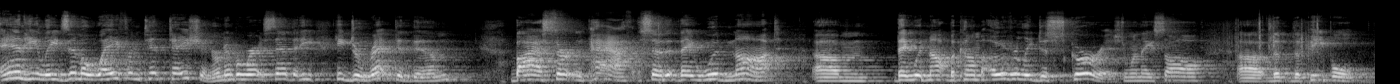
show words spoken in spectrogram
and he leads them away from temptation. Remember where it said that he, he directed them by a certain path so that they would not. Um, they would not become overly discouraged when they saw uh, the, the people,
